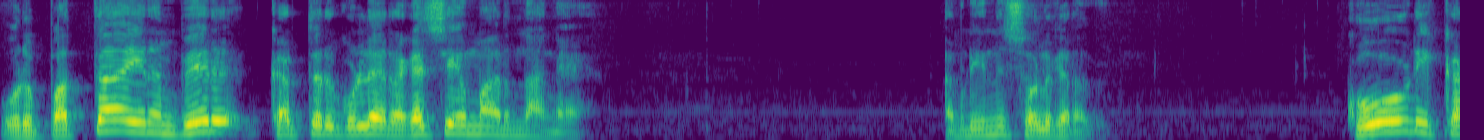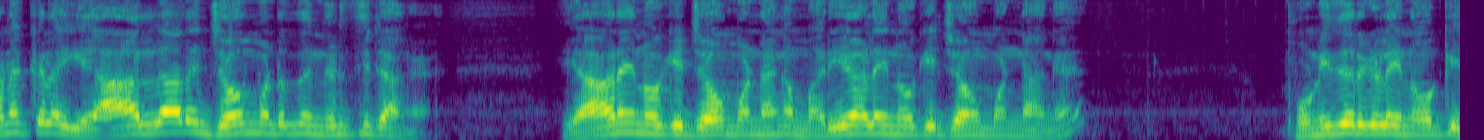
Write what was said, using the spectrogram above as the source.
ஒரு பத்தாயிரம் பேர் கர்த்தருக்குள்ளே ரகசியமாக இருந்தாங்க அப்படின்னு சொல்லுகிறது கோடி கணக்கில் எல்லாரும் ஜெபம் பண்ணுறதை நிறுத்திட்டாங்க. யாரை நோக்கி ஜெபம் பண்ணாங்க? மரியாதை நோக்கி ஜெபம் பண்ணாங்க. புனிதர்களை நோக்கி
